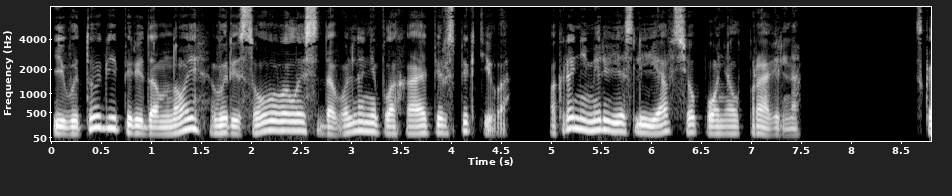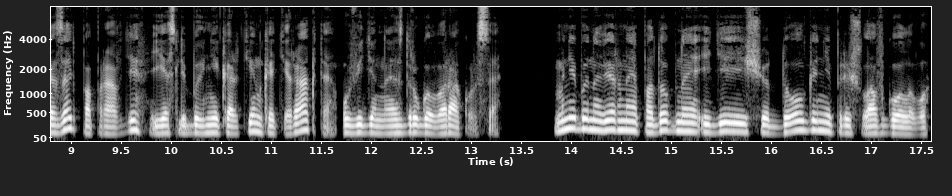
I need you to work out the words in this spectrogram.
и в итоге передо мной вырисовывалась довольно неплохая перспектива. По крайней мере, если я все понял правильно. Сказать по правде, если бы не картинка теракта, увиденная с другого ракурса, мне бы, наверное, подобная идея еще долго не пришла в голову.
